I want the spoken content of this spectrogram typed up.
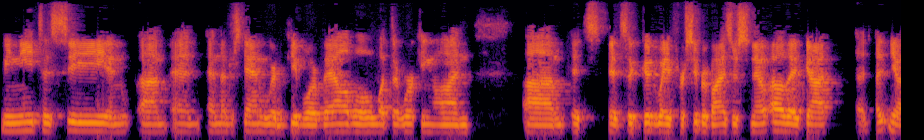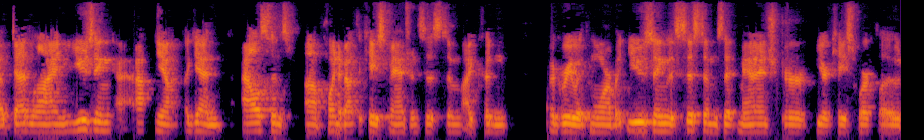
We need to see and um, and and understand when people are available, what they're working on. Um, it's it's a good way for supervisors to know. Oh, they've got a, a, you know a deadline. Using uh, you know again, Allison's uh, point about the case management system, I couldn't agree with more, but using the systems that manage your, your case workload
